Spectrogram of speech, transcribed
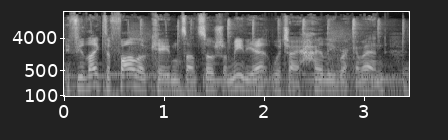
If you'd like to follow Cadence on social media, which I highly recommend,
